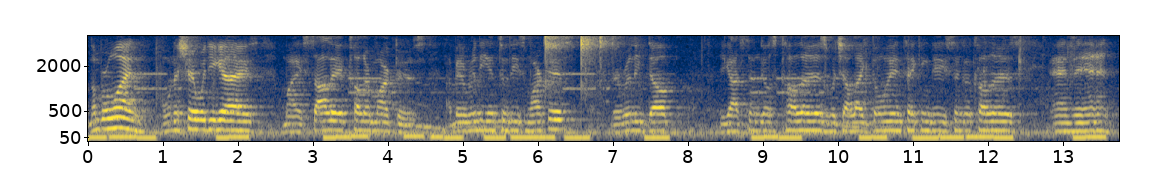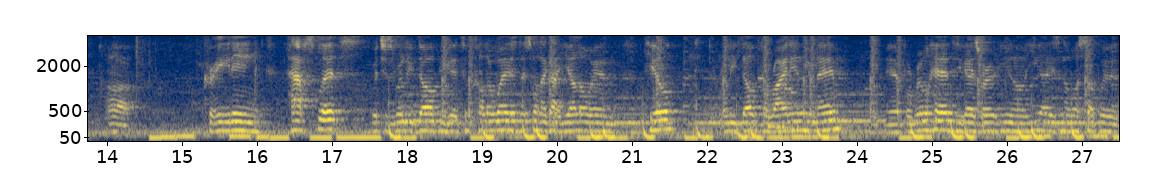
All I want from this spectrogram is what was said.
number one, I wanna share with you guys my solid color markers. I've been really into these markers. They're really dope. You got single colors, which I like doing, taking these single colors and then uh, creating half splits, which is really dope. You get two colorways. This one I got yellow and teal. Really dope for writing your name. And for real heads, you guys were, you know, you guys know what's up with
